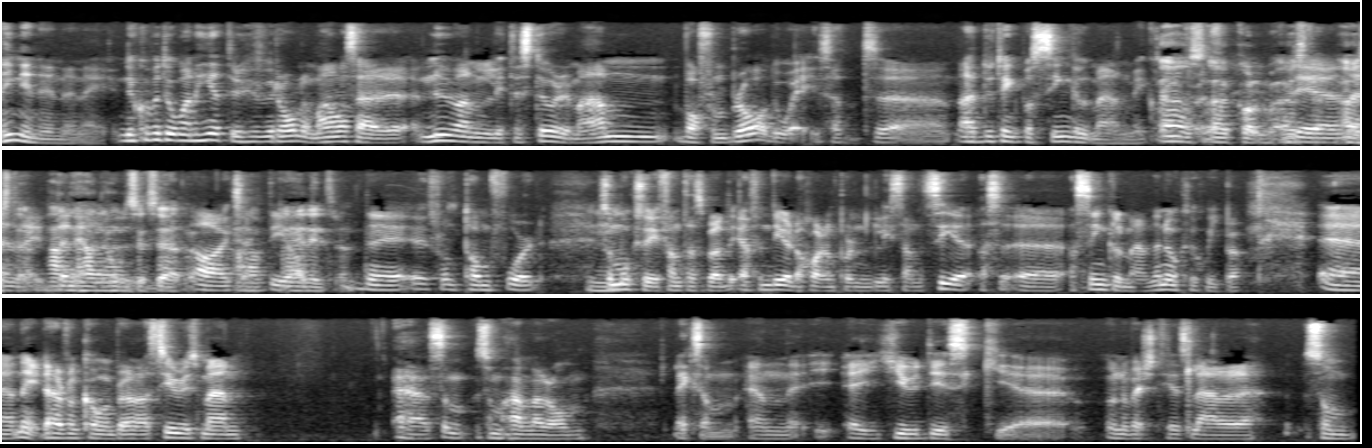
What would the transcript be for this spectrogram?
Nej, nej, nej, nej, nej. Nu kommer jag inte ihåg vad han heter i huvudrollen, men han var så här, nu är han lite större, men han var från Broadway, så att, uh, nej, du tänker på Single Man med Colin Firth. ja, Colin, det. Ja, just det. Han, den han är homosexuell. Ja, exakt. det, är, nej, det är inte den. det är från Tom Ford, som också är fantastiskt bra. Jag funderade att ha den på den listan. Se uh, A Single Man, den är också skitbra. Uh, nej, det här är från Coen Brothers, Serious Man, uh, som, som handlar om liksom en, en judisk uh, universitetslärare som,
